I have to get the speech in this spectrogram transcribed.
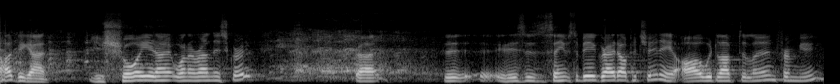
I'd be going, You sure you don't want to run this group? Right? This is, seems to be a great opportunity. I would love to learn from you.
